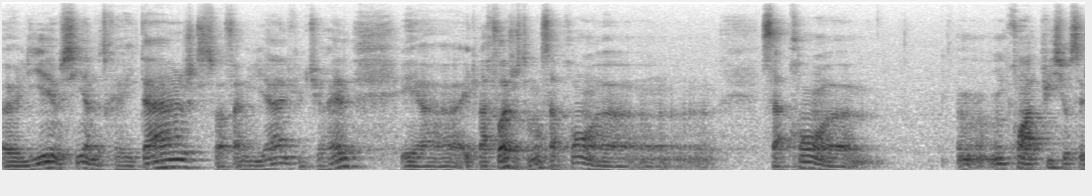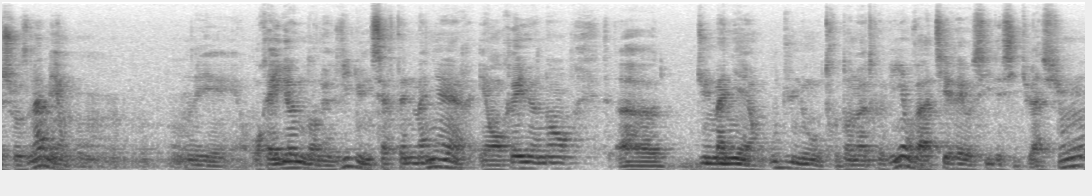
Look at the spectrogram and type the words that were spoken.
liées aussi à notre héritage, que ce soit familial, culturel, et, euh, et que parfois justement ça prend, euh, ça prend on, prend appui sur ces choses-là, mais on, on, on, rayonne dans notre vie d'une certaine manière, et en rayonnant d'une manière ou d'une autre dans notre vie, on va attirer aussi des situations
